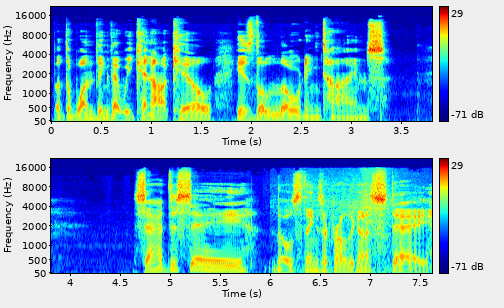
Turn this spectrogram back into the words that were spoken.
But the one thing that we cannot kill is the loading times. Sad to say, those things are probably gonna stay.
